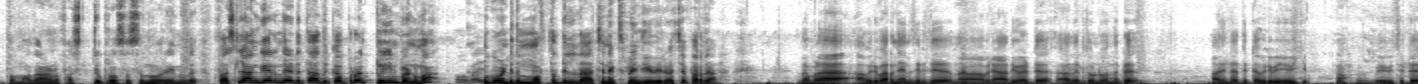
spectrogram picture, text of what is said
അപ്പം അതാണ് ഫസ്റ്റ് പ്രോസസ്സ് എന്ന് പറയുന്നത്. ഫസ്റ്റിൽ അങ്കേരുന്ന് എടുത്ത് അതുക്കപ്പുറം ക്ലീൻ പണുമാ നമുക്ക് വേണ്ടി ഇത് മൊത്തത്തിൽ ഇത് അച്ഛൻ എക്സ്പ്ലെയിൻ ചെയ്ത് തരും. അച്ഛൻ പറഞ്ഞാ? നമ്മൾ അവർ പറഞ്ഞനുസരിച്ച് അവർ ആദ്യമായിട്ട് അതെടുത്തുകൊണ്ട് വന്നിട്ട് അതിന്റെ അകത്തിട്ട് അവർ വേവിക്കും. വേവിച്ചിട്ട്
